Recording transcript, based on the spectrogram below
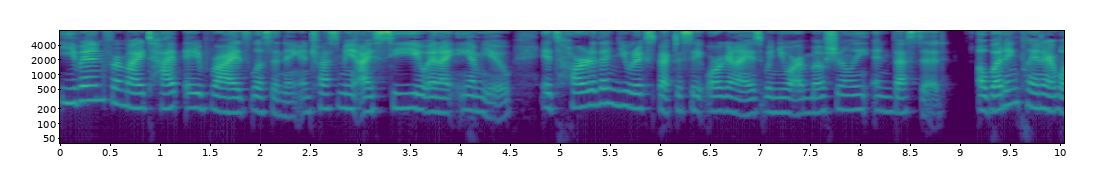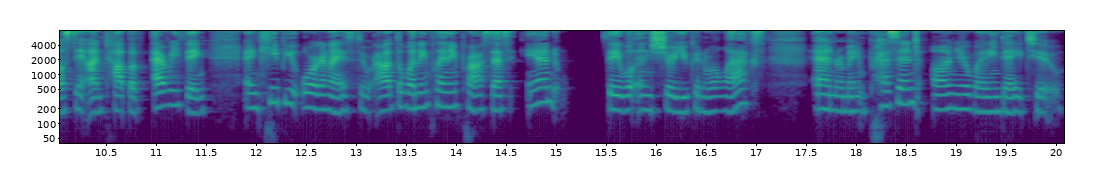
Even for my type A brides listening, and trust me, I see you and I am you, it's harder than you would expect to stay organized when you are emotionally invested. A wedding planner will stay on top of everything and keep you organized throughout the wedding planning process, and they will ensure you can relax and remain present on your wedding day too.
